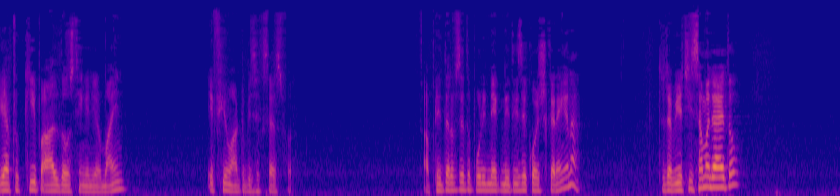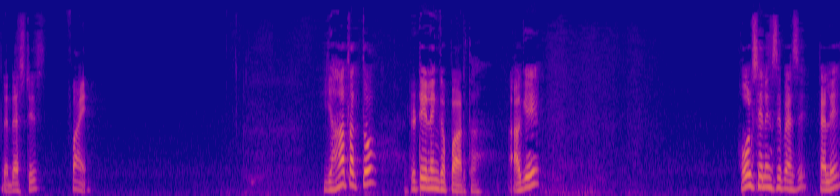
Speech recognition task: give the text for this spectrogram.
you have to keep all those thing in your mind if you want to be successful اپنی طرف سے تو پوری نیک نیتی سے کوشش کریں گے نا؟ تو جب یہ چیز سمجھ آئے تو دا ڈسٹ از فائن یہاں تک تو ریٹیلنگ کا پارٹ تھا۔ آگے ہول سیلنگ سے پیسے، پہلے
